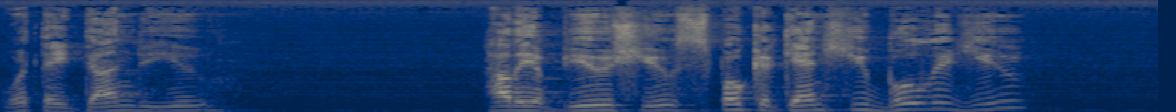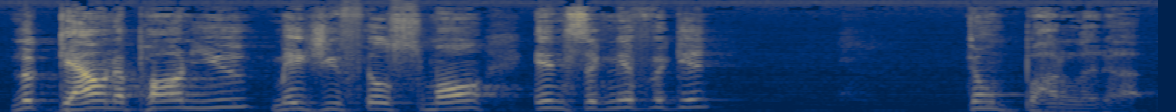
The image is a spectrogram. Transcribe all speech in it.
what they done to you, how they abused you, spoke against you, bullied you, looked down upon you, made you feel small, insignificant. Don't bottle it up.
